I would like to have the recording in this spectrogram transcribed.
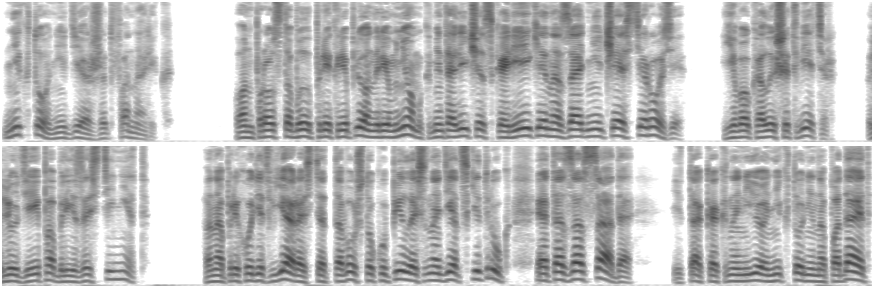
Никто не держит фонарик. Он просто был прикреплен ремнем к металлической рейке на задней части Рози. Его колышет ветер. Людей поблизости нет. Она приходит в ярость от того, что купилась на детский трюк. Это засада. И так как на нее никто не нападает,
